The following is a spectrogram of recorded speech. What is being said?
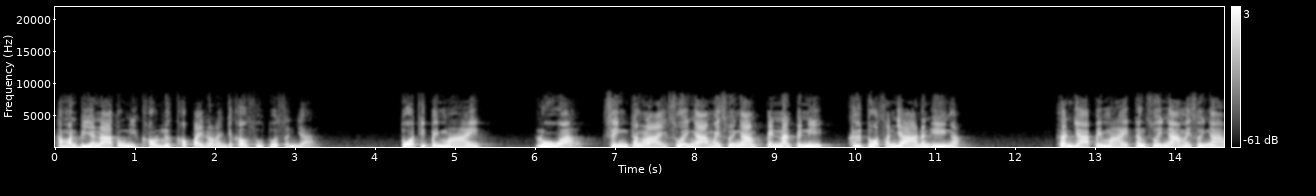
ถ้ามันพิจารณาตรงนี้เข้าลึกเข้าไปเท่าไหร่จะเข้าสู่ตัวสัญญา ตัวที่ไปหมาย รู้ว่าสิ่งทั้งหลายสวยงามไม่สวยงามเป็นนั่นเป็นนี่ คือตัวสัญญานั่นเองอะ่ะ สัญญาไปหมายทั้งสวยงามไม่สวยงาม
